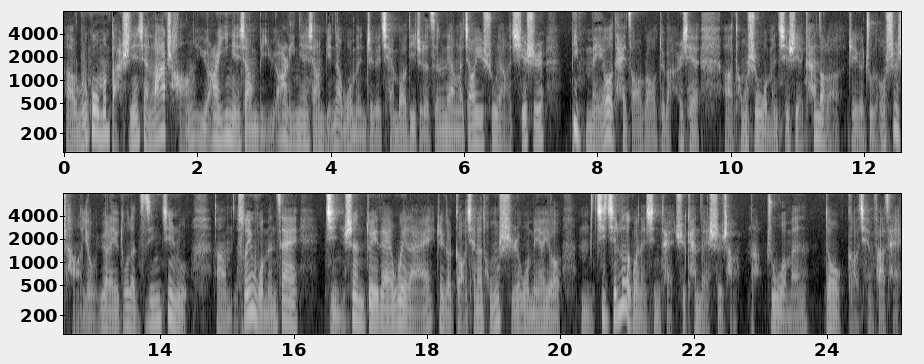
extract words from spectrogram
啊，如果我们把时间线拉长，与二一年相比，与二零年相比，那我们这个钱包地址的增量啊，交易数量啊，其实。并没有太糟糕，对吧？而且啊，同时我们其实也看到了这个主流市场有越来越多的资金进入，嗯，所以我们在谨慎对待未来这个搞钱的同时，我们要有嗯积极乐观的心态去看待市场。那祝我们都搞钱发财。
